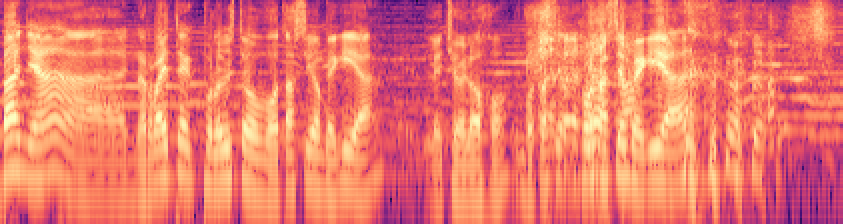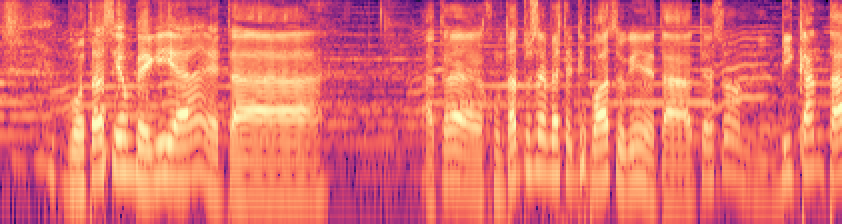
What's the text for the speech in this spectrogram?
Baina, norbaitek por lo visto botazion begia, le echo el ojo, botazion, botazion begia. botazion begia, eta... Atra, juntatu zen beste tipo batzukin, eta atreson bi kanta,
